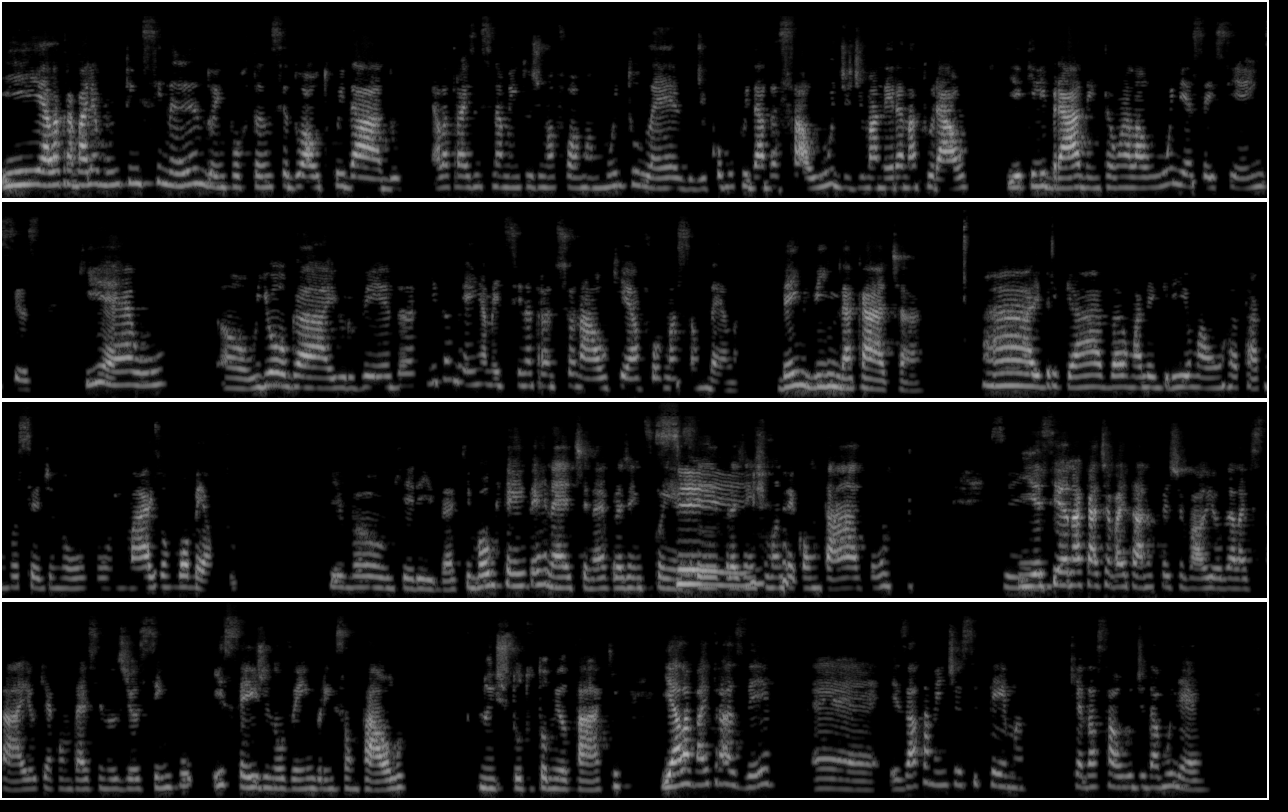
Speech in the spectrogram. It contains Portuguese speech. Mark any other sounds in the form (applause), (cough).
E ela trabalha muito ensinando a importância do autocuidado. Ela traz ensinamentos de uma forma muito leve de como cuidar da saúde de maneira natural e equilibrada. Então, ela une essas ciências, que é o, o yoga, a ayurveda e também a medicina tradicional, que é a formação dela. Bem-vinda, Kátia! Ai, obrigada, uma alegria, uma honra estar com você de novo em mais um momento. Que bom, querida. Que bom que tem internet, né? Pra gente se conhecer, Sim. pra gente manter (laughs) contato. Sim. E esse ano a Kátia vai estar no Festival Yoga Lifestyle, que acontece nos dias 5 e 6 de novembro em São Paulo, no Instituto Tomiotaki. E ela vai trazer é, exatamente esse tema, que é da saúde da mulher.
